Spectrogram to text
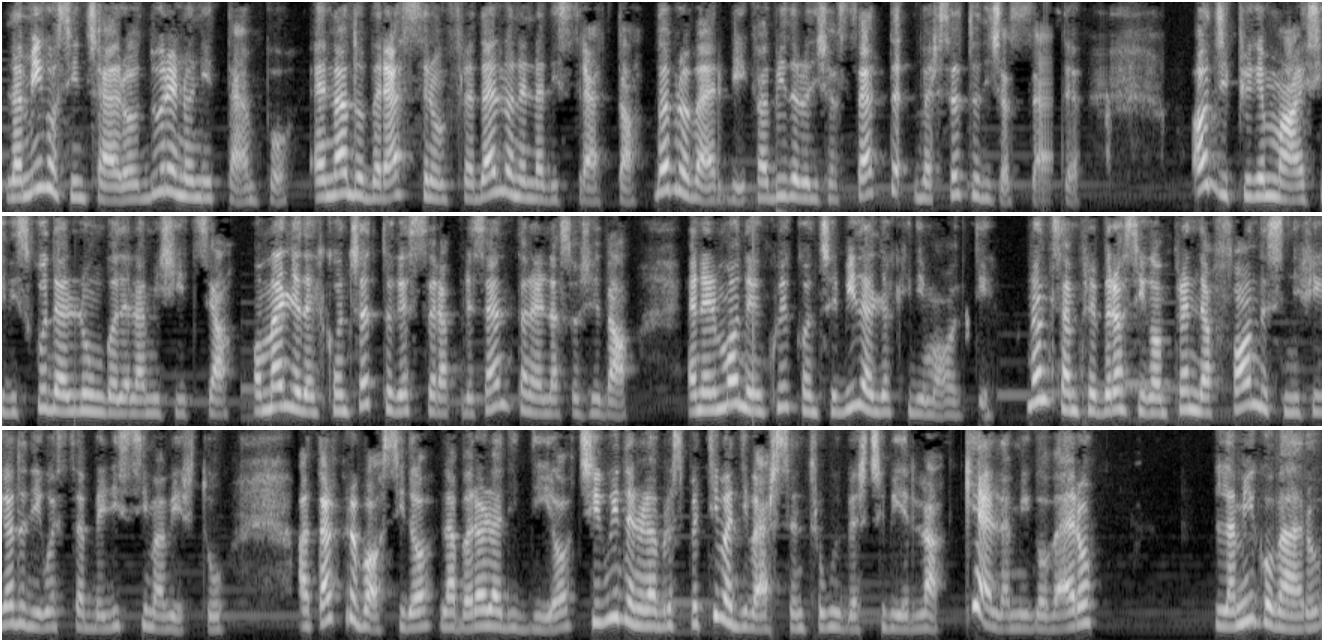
L'amico sincero dura in ogni tempo, è nato per essere un fratello nella distretta, da Proverbi, capitolo 17, versetto 17. Oggi più che mai si discute a lungo dell'amicizia, o meglio del concetto che essa rappresenta nella società e nel modo in cui è concepita agli occhi di molti. Non sempre però si comprende a fondo il significato di questa bellissima virtù. A tal proposito, la parola di Dio ci guida in una prospettiva diversa entro cui percepirla. Chi è l'amico vero? L'amico vero,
